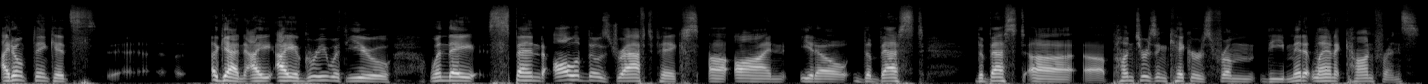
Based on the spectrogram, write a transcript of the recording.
I don't think it's again i i agree with you when they spend all of those draft picks uh, on you know the best the best uh, uh, punters and kickers from the Mid Atlantic Conference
